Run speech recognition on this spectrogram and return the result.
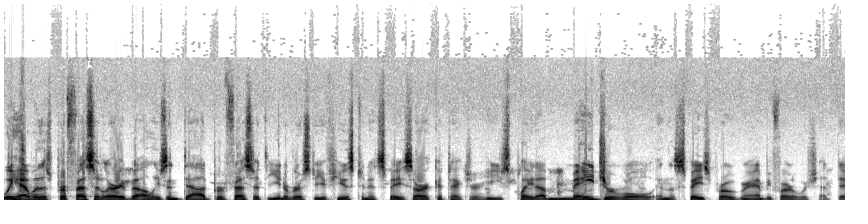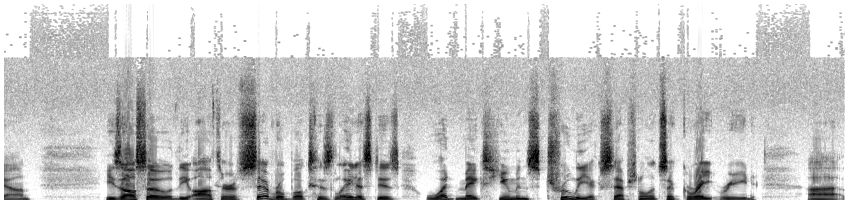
We have with us Professor Larry Bell. He's an endowed professor at the University of Houston in space architecture. He's played a major role in the space program before it was shut down. He's also the author of several books. His latest is What Makes Humans Truly Exceptional. It's a great read. Uh,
